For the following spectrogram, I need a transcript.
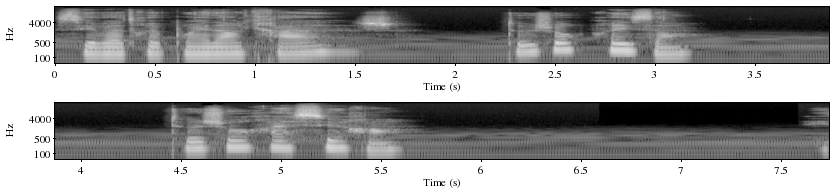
c'est votre point d'ancrage, toujours présent, toujours rassurant et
